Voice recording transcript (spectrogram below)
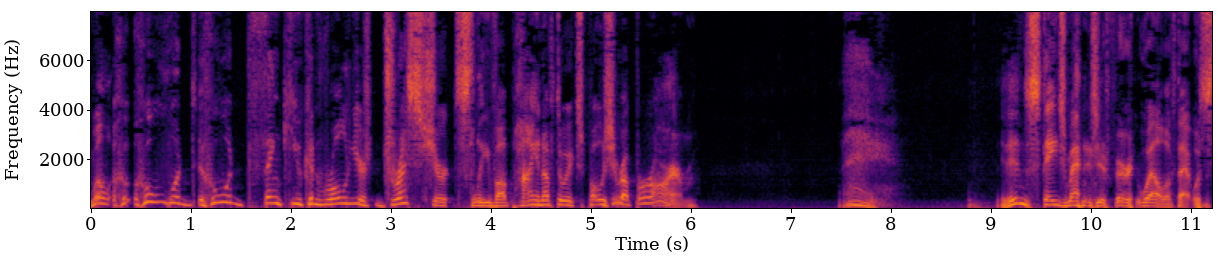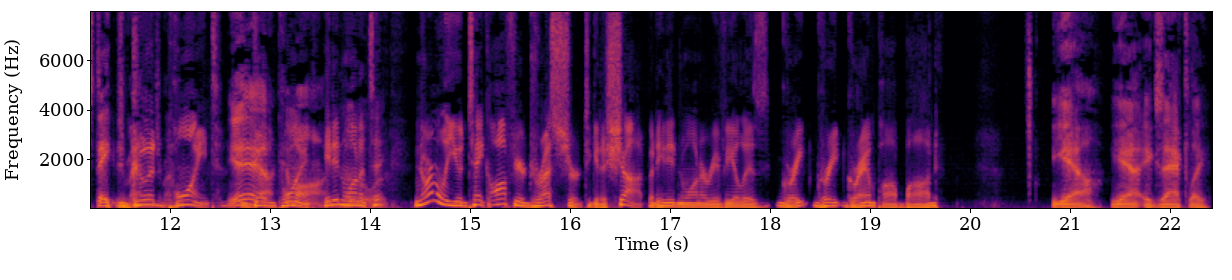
well, who, who would who would think you can roll your dress shirt sleeve up high enough to expose your upper arm? Hey, he didn't stage manage it very well. If that was stage management, Good point. Yeah, Good point. on. He didn't want to take. Normally, you'd take off your dress shirt to get a shot, but he didn't want to reveal his great great grandpa bod. Yeah, yeah, exactly.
